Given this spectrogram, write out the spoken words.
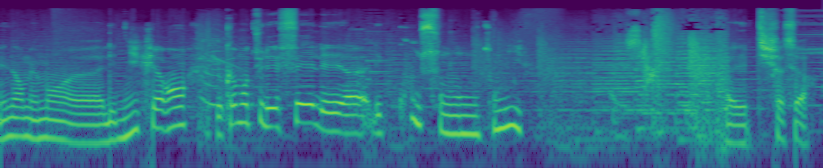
Énormément euh, les différents. comment tu les fais, les, euh, les coups sont, sont vifs. Les petits chasseurs.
